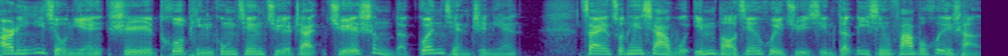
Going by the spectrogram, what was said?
二零一九年是脱贫攻坚决战决胜的关键之年。在昨天下午银保监会举行的例行发布会上，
